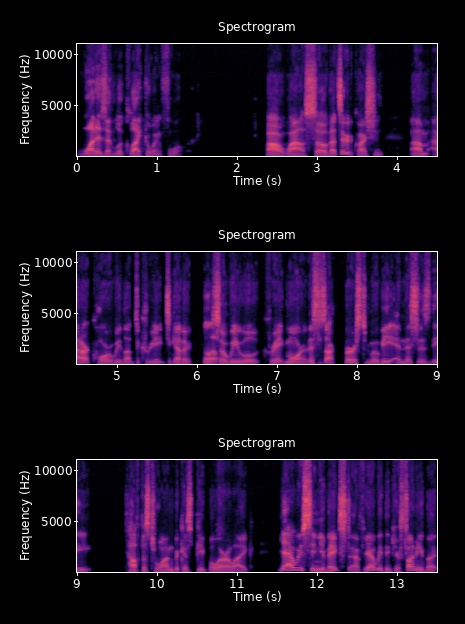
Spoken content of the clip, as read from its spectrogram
what does it look like going forward Oh wow! So that's a good question. Um, at our core, we love to create together. Hello. So we will create more. This is our first movie, and this is the toughest one because people are like, "Yeah, we've seen you make stuff. Yeah, we think you're funny, but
